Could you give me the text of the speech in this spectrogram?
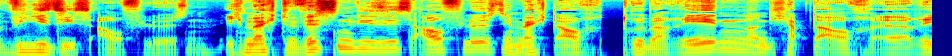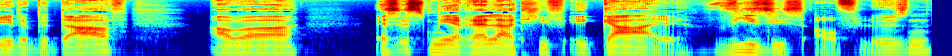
wie sie es auflösen. Ich möchte wissen, wie sie es auflösen. Ich möchte auch drüber reden und ich habe da auch äh, Redebedarf. Aber es ist mir relativ egal, wie sie es auflösen,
